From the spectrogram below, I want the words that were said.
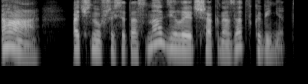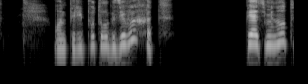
А, очнувшись от сна, делает шаг назад в кабинет. Он перепутал, где выход. Пять минут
